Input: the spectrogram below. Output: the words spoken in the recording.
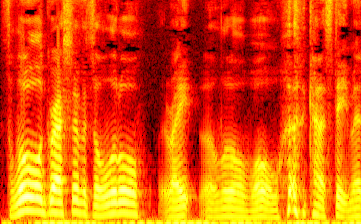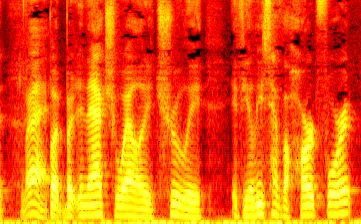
it's a little aggressive. It's a little right, a little whoa kind of statement. Right. But but in actuality, truly, if you at least have the heart for it,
